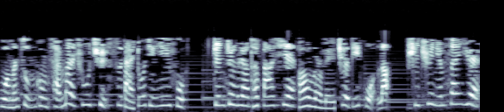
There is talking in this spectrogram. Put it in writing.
我们总共才卖出去四百多件衣服。真正让他发现 Orally 彻底火了，是去年三月。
